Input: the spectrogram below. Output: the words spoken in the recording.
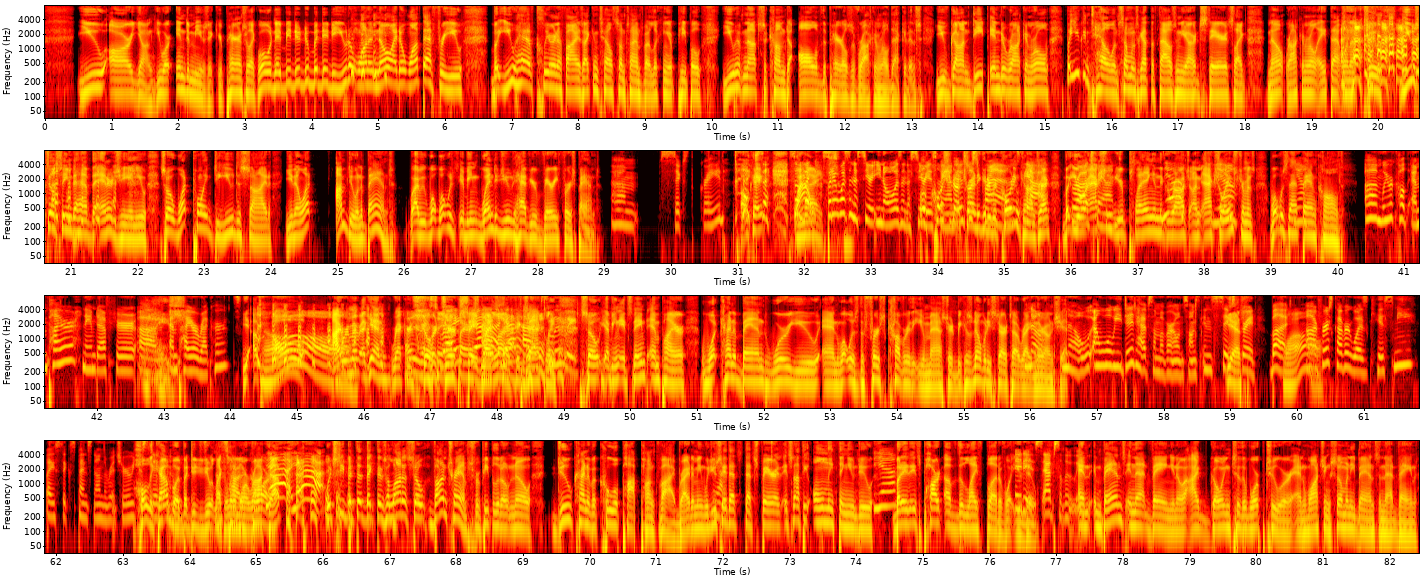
You are young. You are into music. Your parents are like, "Well, would it be do do but do do?" You don't want to know. I don't want that for you. But you have clear enough eyes. I can tell sometimes by looking at people. You have not succumbed to all of the perils of rock and roll decadence. You've gone deep into rock and roll, but you can tell when someone's got the thousand yard stare. It's like, no, rock and roll ate that one up too. you still seem to have the energy in you. So, at what point do you decide? You know what? I'm doing a band. I mean, what, what was? I mean, when did you have your very first band? Um, sixth grade. Okay. so, so Wow. but, Nice. but it wasn't a serious. You know, it wasn't a Well, serious. of course, band. you're not trying to just get a recording friends. Yeah. contract, but you were actually band. you're playing in the Yeah. garage on actual Yeah. instruments. What was that Yeah. band called? Um, we were called Empire, named after um, Nice. Empire Records. Yeah. Oh, Oh. I remember again. Record I thought store jerk say saved Empire my life. Band. Exactly. Absolutely. So I mean, it's named Empire. What kind of band were you, and what was the first cover that you mastered? Because nobody starts out writing no, their own shit. No, uh, well, we did have some of our own songs in sixth Yes. grade, but uh, Wow. our first cover was "Kiss Me" by Sixpence None the Richer. We just Holy did cowboy! But did you do it like That's a little more rocked up? yeah, yeah. Which see, but the, like, there's a lot of so Von Tramps for people who don't know do kind of a cool pop punk vibe, right? I mean, would you Yeah. say that's that's fair? It's not the only thing you do, Yeah. but it, it's part of the lifeblood of what you It do. is absolutely. And, and bands in that vein, you know, I'm going to the Warped Tour and watching so many bands in that vein.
